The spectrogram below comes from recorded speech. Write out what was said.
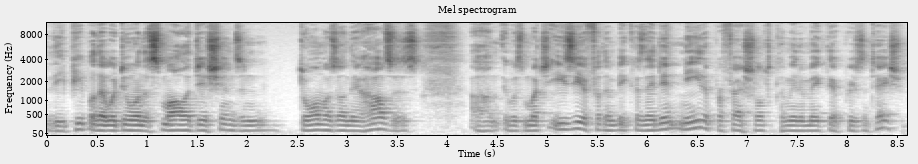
The people that were doing the small additions and dormers on their houses, um, it was much easier for them because they didn't need a professional to come in and make their presentation.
